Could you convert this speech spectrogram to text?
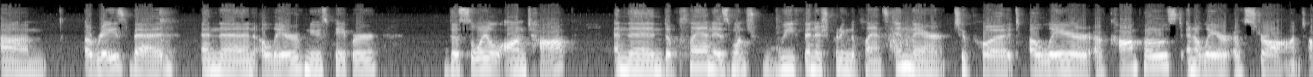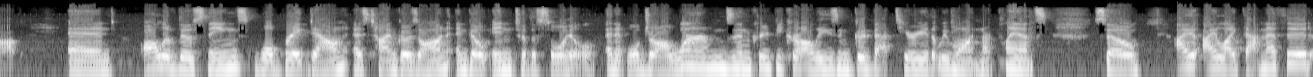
um, a raised bed and then a layer of newspaper, the soil on top, and then the plan is once we finish putting the plants in there to put a layer of compost and a layer of straw on top. And all of those things will break down as time goes on and go into the soil and it will draw worms and creepy crawlies and good bacteria that we want in our plants. So I, I like that method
